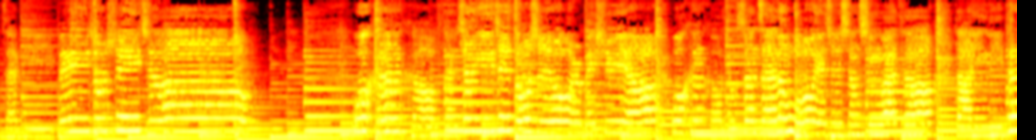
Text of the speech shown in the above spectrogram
在疲惫中睡着。我很好反正一直都是偶尔被需要。我很好就算再冷我也只相信外套答应你的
